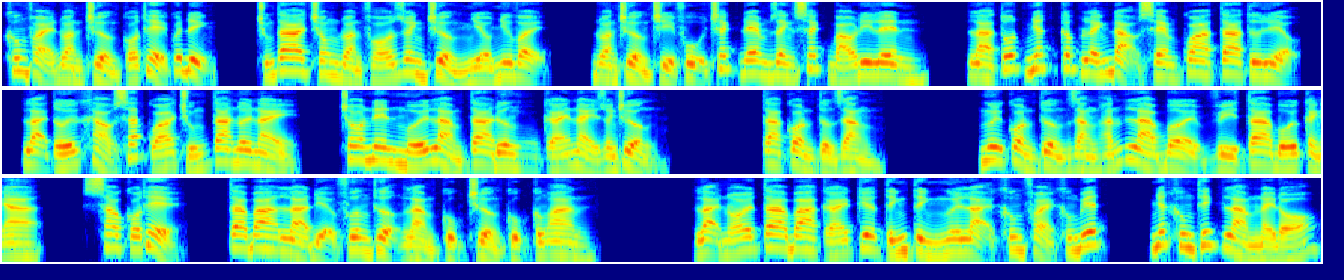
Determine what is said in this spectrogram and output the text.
không phải đoàn trưởng có thể quyết định, chúng ta trong đoàn phó doanh trưởng nhiều như vậy, đoàn trưởng chỉ phụ trách đem danh sách báo đi lên, là tốt nhất cấp lãnh đạo xem qua ta tư liệu, lại tới khảo sát quá chúng ta nơi này, cho nên mới làm ta đương cái này doanh trưởng. Ta còn tưởng rằng, ngươi còn tưởng rằng hắn là bởi vì ta bối cảnh A, sao có thể, ta ba là địa phương thượng làm cục trưởng cục công an. Lại nói ta ba cái kia tính tình ngươi lại không phải không biết, nhất không thích làm này đó,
